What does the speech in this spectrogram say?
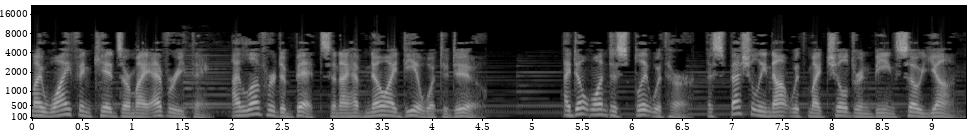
My wife and kids are my everything, I love her to bits and I have no idea what to do. I don't want to split with her, especially not with my children being so young,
